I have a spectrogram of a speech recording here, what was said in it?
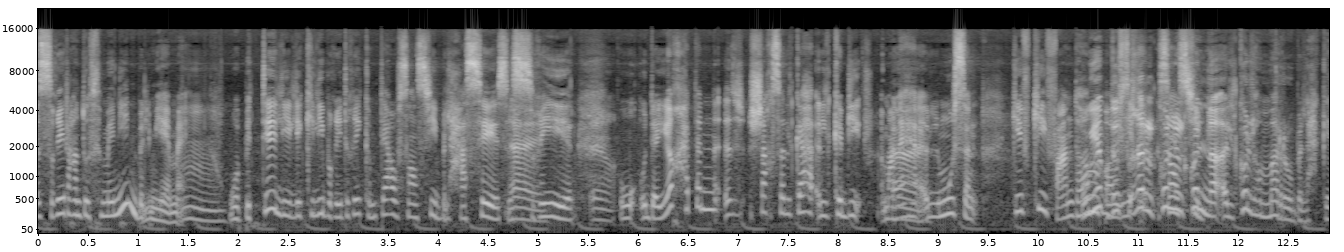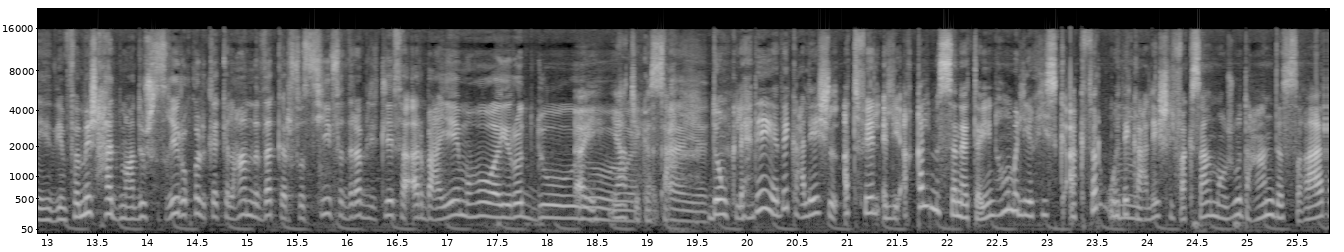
الصغير عنده 80% ماء. مم. وبالتالي l'équilibre hydrique نتاعو sensible حساس الصغير ودايوغ حتى الشخص الكبير معناها آه. المسن كيف كيف عندهم؟ ويبدو الصغار الكل الكلنا الكلهم مروا بالحكاية هذه ما فماش حد ما عندوش صغير ويقول لك العام نتذكر في الصيف ضرب لي ثلاثة أربع أيام وهو يرد و... أي يعطيك الصحة. أي. donc لهدايا ذاك علاش الأطفال اللي أقل من سنتين هم اللي risque أكثر وذاك علاش ال vaccin موجود عند الصغار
